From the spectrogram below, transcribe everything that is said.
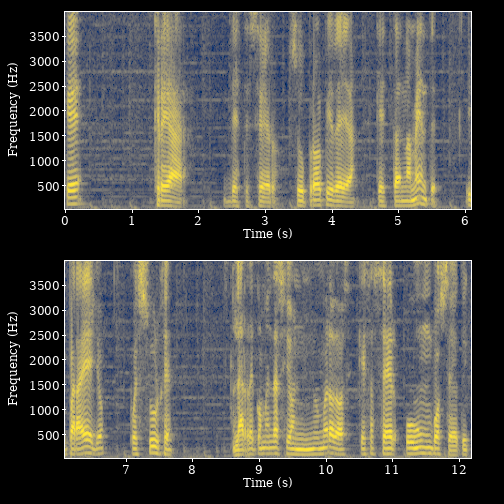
que crear desde cero su propia idea que está en la mente. Y para ello, pues surge la recomendación número dos, que es hacer un boceto. ¿Y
